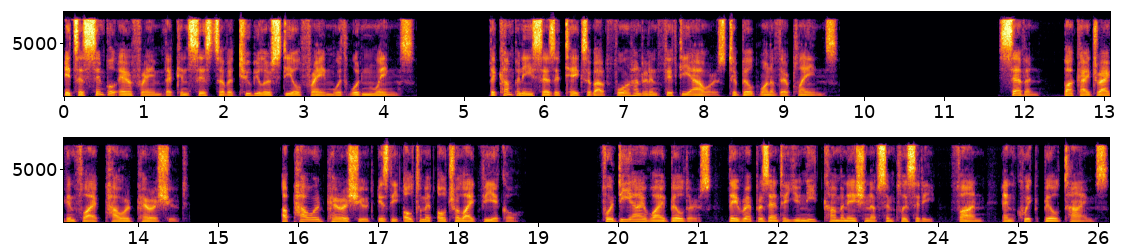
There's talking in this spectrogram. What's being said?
It's a simple airframe that consists of a tubular steel frame with wooden wings. The company says it takes about 450 hours to build one of their planes. 7. Buckeye Dragonfly Powered Parachute A powered parachute is the ultimate ultralight vehicle. For DIY builders, they represent a unique combination of simplicity, fun, and quick build times.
